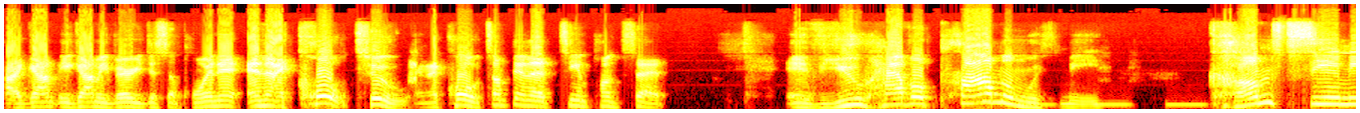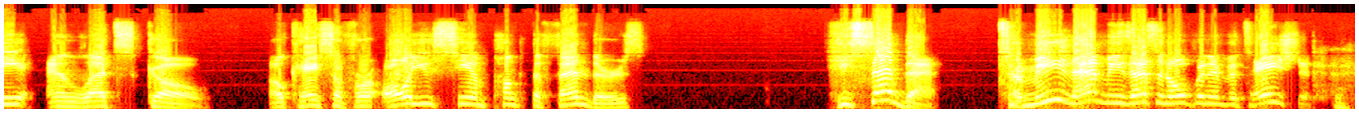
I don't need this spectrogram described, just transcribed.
I got it got me very disappointed. And I quote too, and I quote something that CM Punk said: "If you have a problem with me, come see me and let's go." Okay, so for all you CM Punk defenders, he said that. To me, that means that's an open invitation.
